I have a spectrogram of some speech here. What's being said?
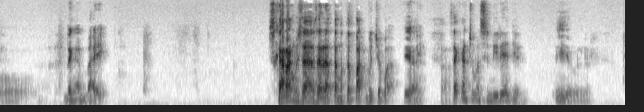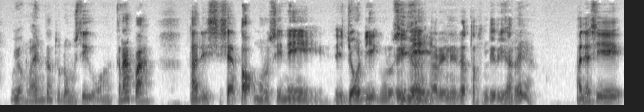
Oh, dengan baik. Sekarang misalnya saya datang ke tempatmu coba. Iya. Nih. Saya kan cuma sendiri aja. iya benar. Yang lain kan sudah mesti wah, kenapa? Tadi si Seto ngurus ini, si Jody ngurus ini. Iya, hari ini datang sendirian. Iya. Hanya si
